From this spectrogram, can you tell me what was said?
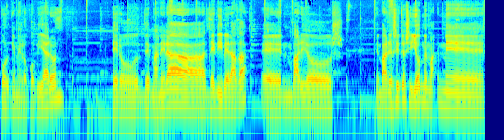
Porque me lo copiaron pero de manera deliberada en varios, en varios sitios y yo me-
